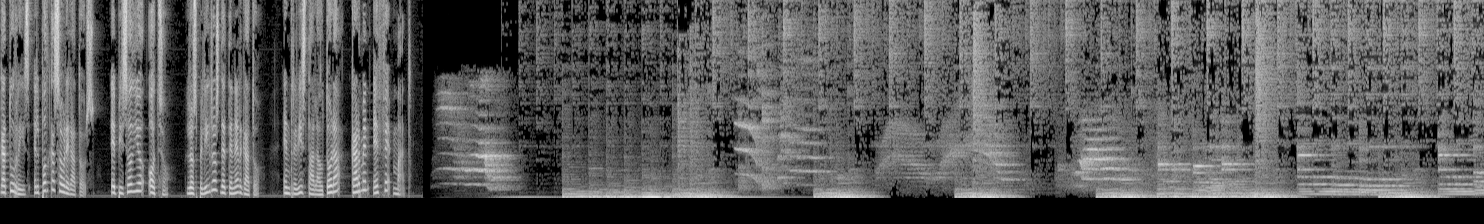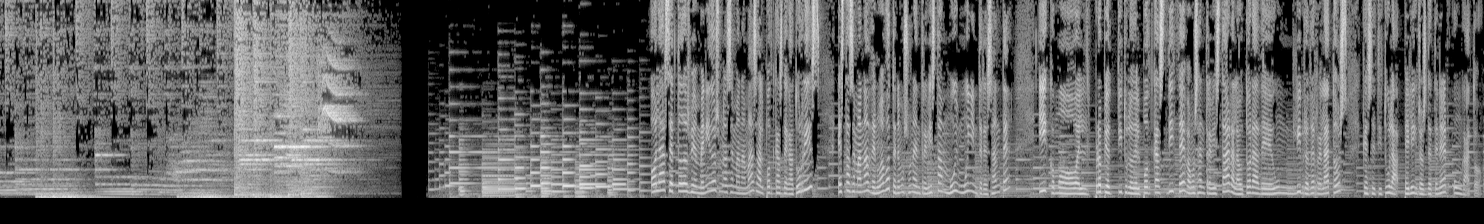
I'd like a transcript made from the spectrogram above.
Gaturris, el podcast sobre gatos. Episodio 8. Los peligros de tener gato. Entrevista a la autora Carmen F. Matt. Sed todos bienvenidos una semana más al podcast de Gaturris. Esta semana de nuevo tenemos una entrevista muy muy interesante y como el propio título del podcast dice, vamos a entrevistar a la autora de un libro de relatos que se titula Peligros de tener un gato.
